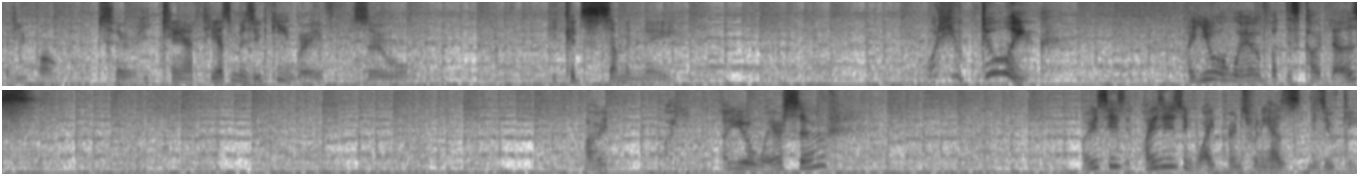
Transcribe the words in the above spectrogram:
But he won't, so he can't. He has a Mezuki engrave, so he could summon a... What are you doing? Are you aware of what this card does? Are, are, you, are you aware, sir? Why is he why is he using Wightprince when he has Mezuki?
